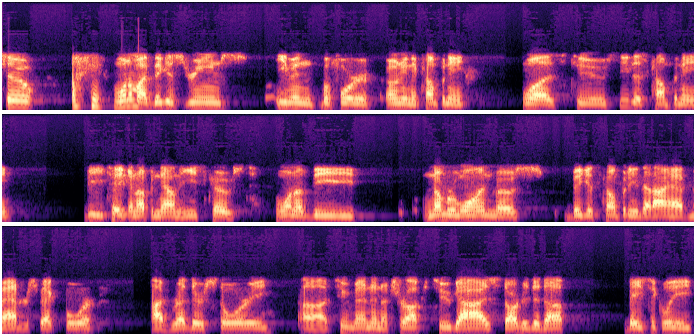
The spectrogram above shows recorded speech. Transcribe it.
So one of my biggest dreams, even before owning the company, was to see this company be taken up and down the East Coast. One of the number one most biggest company that I have mad respect for. I've read their story. Uh, Two Men and a Truck, two guys started it up. Basically,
